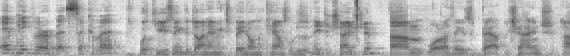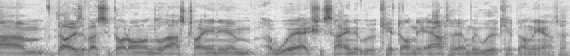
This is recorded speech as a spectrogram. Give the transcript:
and people are a bit sick of it. What do you think the dynamic's been on the council? Does it need to change, Jim? Um, well, I think it's about to change. Um, those of us who got on in the last triennium uh, were actually saying that we were kept on the outer, and we were kept on the outer.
